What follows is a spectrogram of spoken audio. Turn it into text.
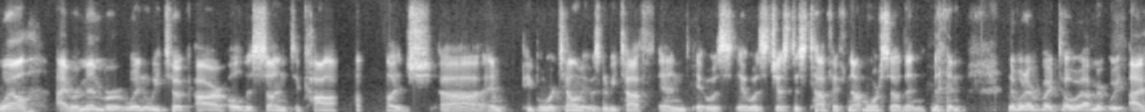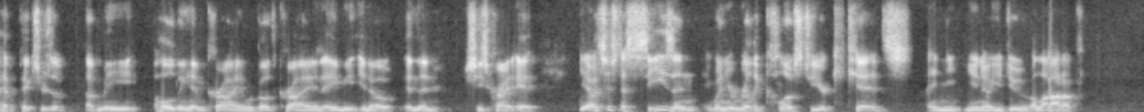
Well, I remember when we took our oldest son to college, uh, and people were telling me it was going to be tough, and it was it was just as tough, if not more so, than than, than what everybody told me. I remember we, I have pictures of, of me holding him crying. We're both crying, Amy, you know, and then she's crying. It, you know, it's just a season when you're really close to your kids, and you, you know, you do a lot of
